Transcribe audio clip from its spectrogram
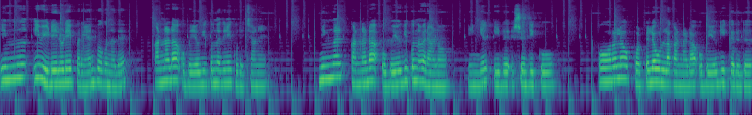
ഇന്ന് ഈ വീഡിയോയിലൂടെ പറയാൻ പോകുന്നത് കണ്ണട ഉപയോഗിക്കുന്നതിനെ കുറിച്ചാണ്. നിങ്ങൾ കണ്ണട ഉപയോഗിക്കുന്നവരാണോ? എങ്കിൽ ഇത് ശ്രദ്ധിക്കൂ. പോറലോ പൊട്ടലോ ഉള്ള കണ്ണട ഉപയോഗിക്കരുത്.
